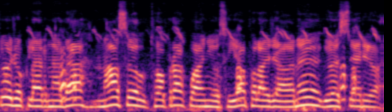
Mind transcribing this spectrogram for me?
Çocuklarına da nasıl toprak banyosu yapılacağını gösteriyor.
